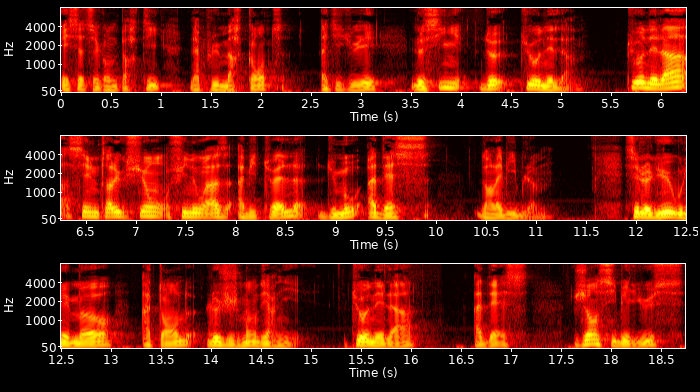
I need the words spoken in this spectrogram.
et cette seconde partie, la plus marquante, intitulée Le signe de Tuonela. Tuonela, c'est une traduction finnoise habituelle du mot Hadès dans la Bible. C'est le lieu où les morts attendent le jugement dernier. Tuonela, Hadès, Jean Sibelius,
